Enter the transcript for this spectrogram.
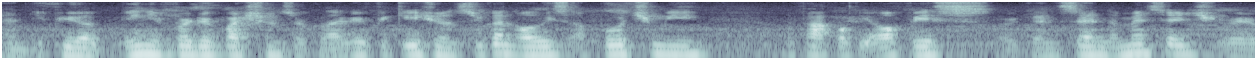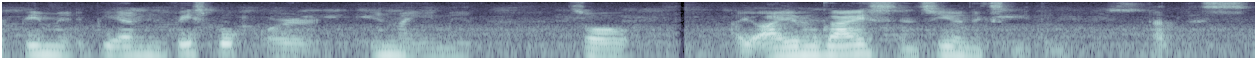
And if you have any further questions or clarifications, you can always approach me the faculty office or you can send a message or a PM in Facebook or in my email. So, am guys and see you next meeting. God bless.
